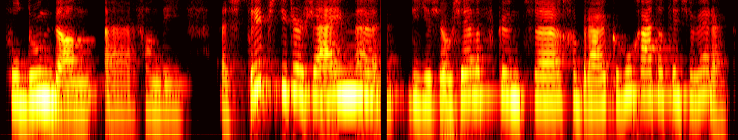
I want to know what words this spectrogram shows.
voldoen dan uh, van die strips die er zijn, die je zo zelf kunt gebruiken? Hoe gaat dat in zijn werk?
